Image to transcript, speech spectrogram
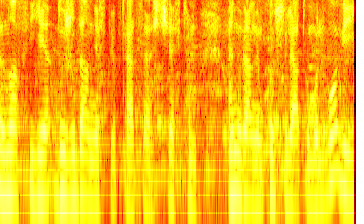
У нас є дуже давня співпраця з чеським генеральним консулятом у Львові.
